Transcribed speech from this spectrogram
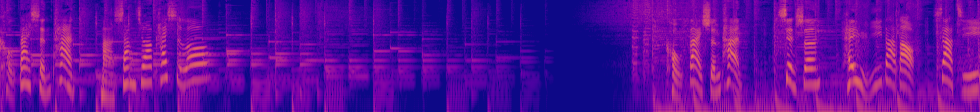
口袋神探马上就要开始喽！口袋神探现身，黑羽翼大盗下集。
